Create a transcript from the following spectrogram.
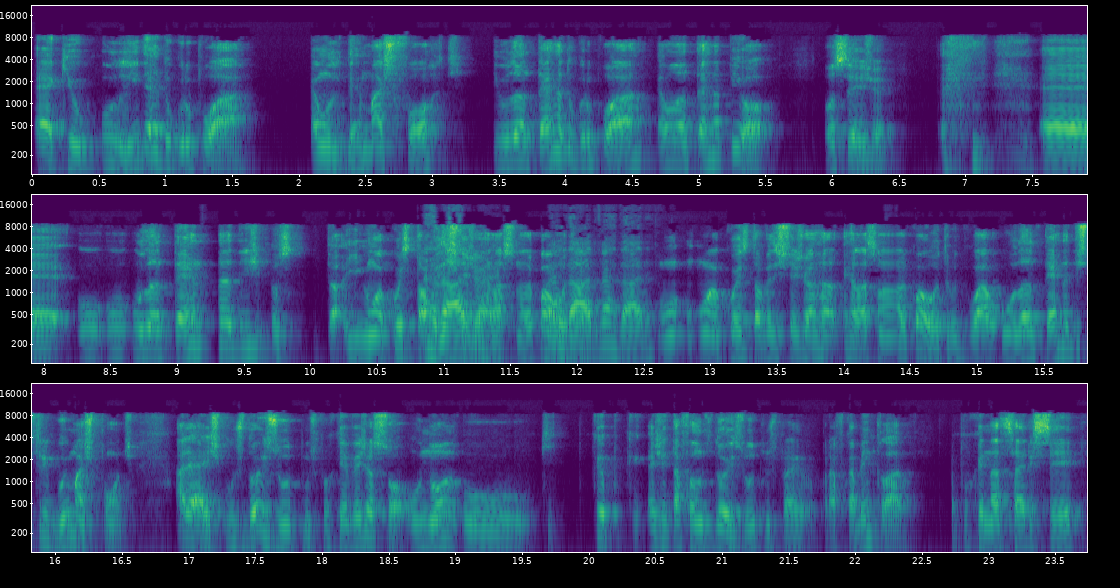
é que o, o, líder do grupo A é um líder mais forte e o lanterna do grupo A é um lanterna pior. Ou seja, é, o, o, o, lanterna de, e uma coisa talvez verdade, esteja relacionada com a verdade, outra. Verdade, verdade. Uma, coisa talvez esteja relacionada com a outra. O, o, lanterna distribui mais pontos. Aliás, os dois últimos, porque veja só, o, nono, o que, que a gente está falando dos dois últimos para ficar bem claro. É porque na série C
